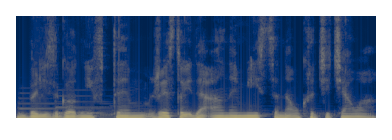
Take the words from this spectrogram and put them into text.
Byli zgodni w tym, że jest to idealne miejsce na ukrycie ciała.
